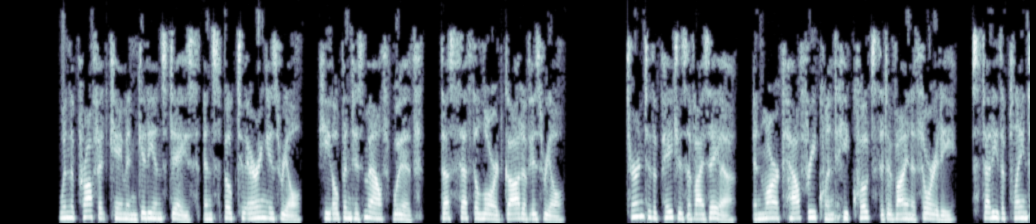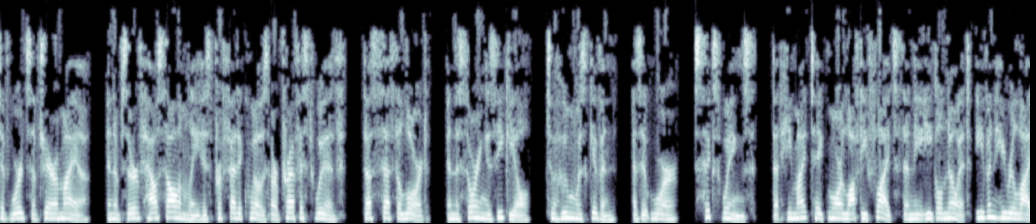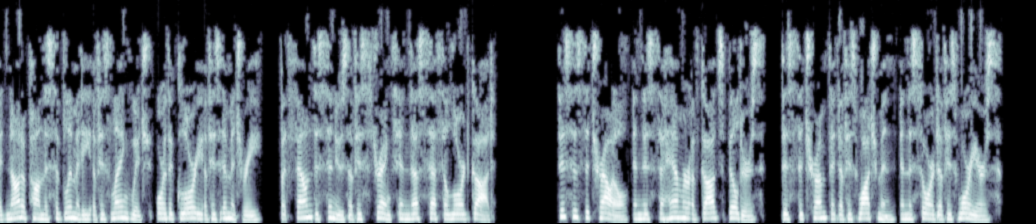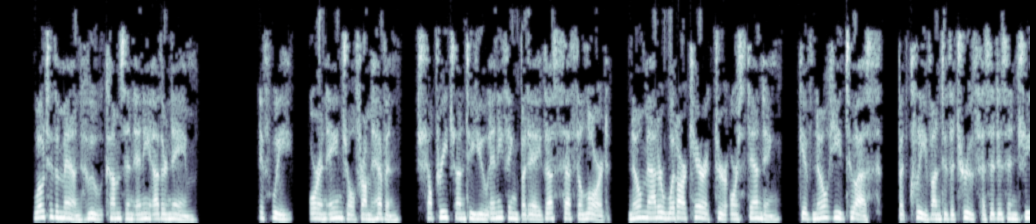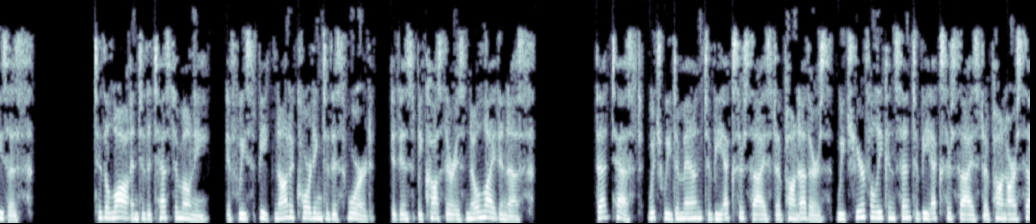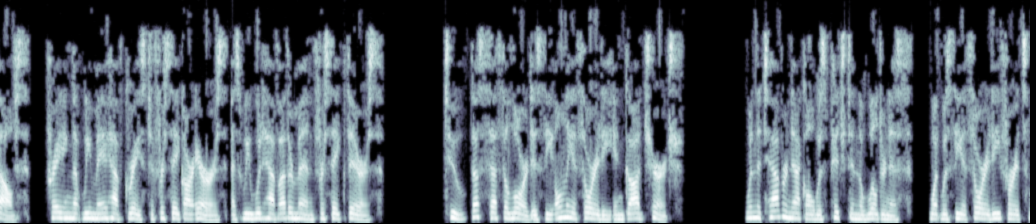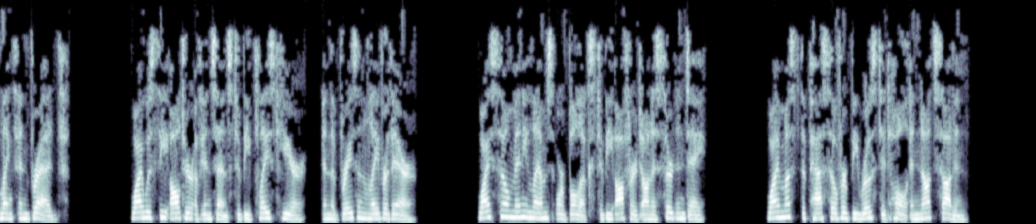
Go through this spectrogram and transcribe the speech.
When the prophet came in Gideon's days and spoke to erring Israel, he opened his mouth with, Thus saith the Lord God of Israel. Turn to the pages of Isaiah, and mark how frequent he quotes the divine authority, study the plaintive words of Jeremiah, and observe how solemnly his prophetic woes are prefaced with, Thus saith the Lord, and the soaring Ezekiel, to whom was given, as it were, six wings, that he might take more lofty flights than the eagle knoweth. Even he relied not upon the sublimity of his language or the glory of his imagery, but found the sinews of his strength in thus saith the Lord God. This is the trowel and this the hammer of God's builders, this the trumpet of his watchmen and the sword of his warriors. Woe to the man who comes in any other name. If we, or an angel from heaven, shall preach unto you anything but a thus saith the Lord, no matter what our character or standing, give no heed to us, but cleave unto the truth as it is in Jesus. To the law and to the testimony, if we speak not according to this word, it is because there is no light in us. That test which we demand to be exercised upon others, we cheerfully consent to be exercised upon ourselves, praying that we may have grace to forsake our errors as we would have other men forsake theirs. 2. Thus saith the Lord is the only authority in God Church. When the tabernacle was pitched in the wilderness, what was the authority for its length and breadth? Why was the altar of incense to be placed here, and the brazen laver there. Why so many lambs or bullocks to be offered on a certain day? Why must the Passover be roasted whole and not sodden?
